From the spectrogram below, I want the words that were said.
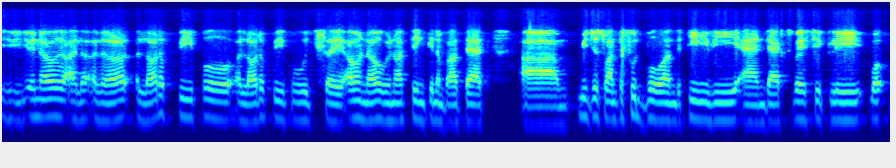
You, know, a, a lot a lot of people a lot of people would say, "Oh no, we're not thinking about that. Um, we just want the football on the TV, and that's basically what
